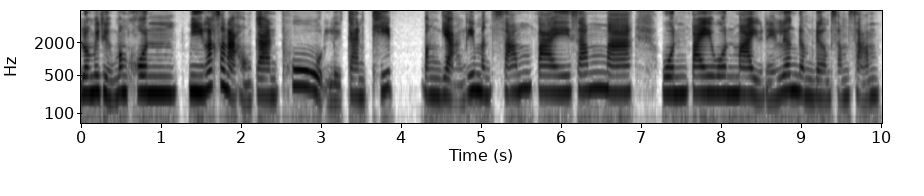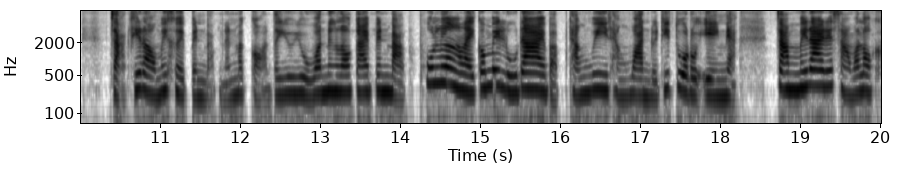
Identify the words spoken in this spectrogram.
รวมไปถึงบางคนมีลักษณะของการพูดหรือการคิด บางอย่างที่มันซ้ำไปซ้ำมา วนไปวนมาอยู่ในเรื่องเดิมๆซ้ำๆจากที่เราไม่เคยเป็นแบบนั้นมาก่อน แต่อยู่ๆวันหนึ่งเรากลายเป็นแบบ ผู้เรื่องอะไรก็ไม่รู้ได้แบบทั้งวี่ทั้งวันโดยที่ตัวเราเองเนี่ย จำไม่ได้ด้วยซ้ำว่าเราเค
